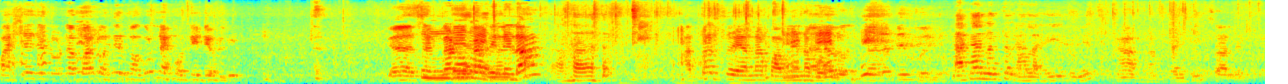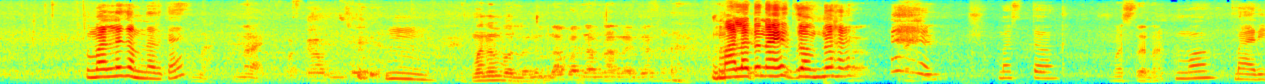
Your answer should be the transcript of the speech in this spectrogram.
पाचशेच्या नोटा बंद होते मागून नाही मोठी ठेवली संघ नोटा दिलेला आताच यांना पाहुण्यांना बोलवलं काका नंतर घाला हे तुम्ही. हा हा. चालेल. तुम्हाला नाही जमणार काय? नाही. पक्का उंच. हम्म. म्हणून बोललो ना. तुला पण जमणार नाही तर. मला तर नाही जमणार? मस्त. मस्त ना. मग भारी.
